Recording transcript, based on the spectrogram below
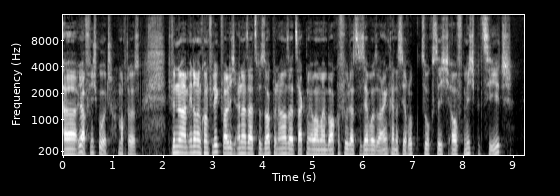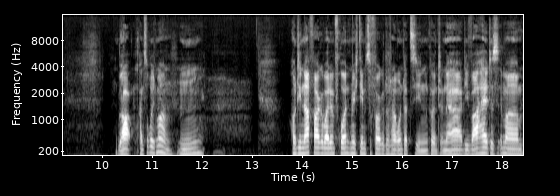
Äh, ja, finde ich gut. Mochte es. Ich bin in einem inneren Konflikt, weil ich einerseits besorgt bin, andererseits sagt mir aber mein Bauchgefühl, dass es sehr wohl sein kann, dass der Rückzug sich auf mich bezieht. Ja, kannst du ruhig machen. Mhm. Und die Nachfrage bei dem Freund mich demzufolge total runterziehen könnte. Naja, die Wahrheit ist immer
